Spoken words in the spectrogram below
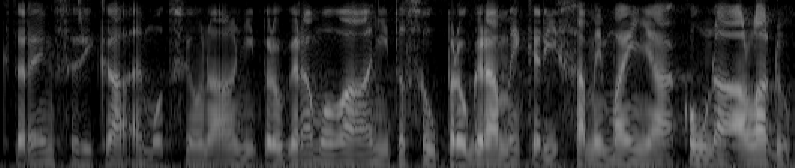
kterým se říká emocionální programování. To jsou programy, které sami mají nějakou náladu.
